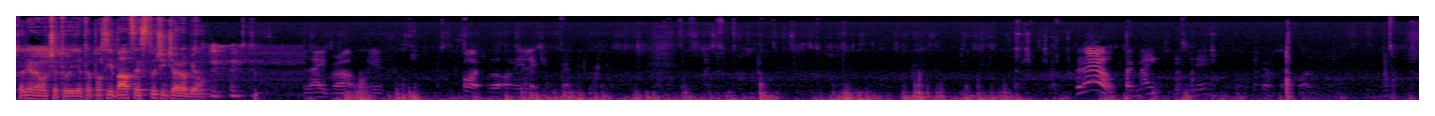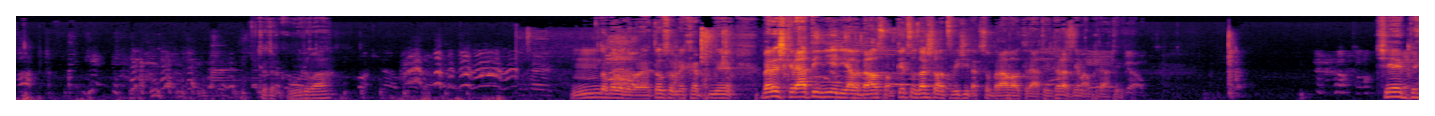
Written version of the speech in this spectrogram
To neviem, o čo tu ide, to posýpal cestu, či čo robil. Čo to kurva? Hm, to bolo dobré, to som nechal, ne, bereš kreatín? Nie, nie, ale bral som. Keď som začal cvičiť, tak som brával kreatín, teraz nemám kreatín. Tebe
